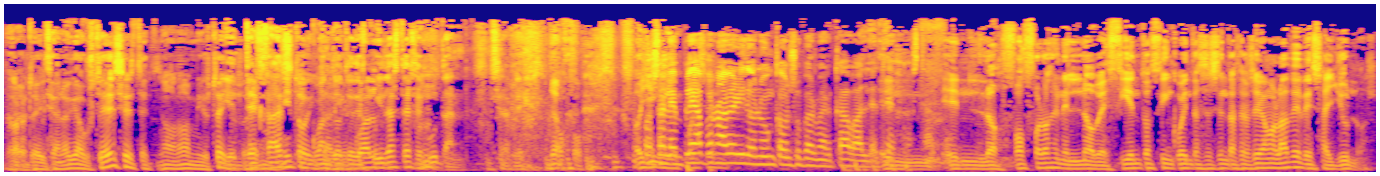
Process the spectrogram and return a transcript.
pero te dicen, oiga, usted es este. No, no, mire usted. Y en Texas, en cuanto te cual. descuidas, te ejecutan. O sea que, ojo. Oye, pues se le emplea por no haber ido nunca a un supermercado al de Texas. en, también. en los fósforos, en el 950 60 06, vamos a hablar de desayunos.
